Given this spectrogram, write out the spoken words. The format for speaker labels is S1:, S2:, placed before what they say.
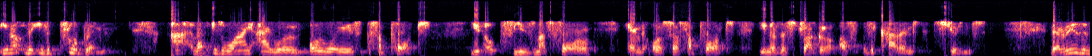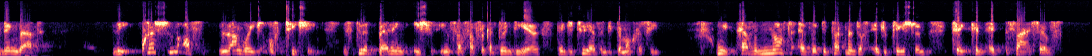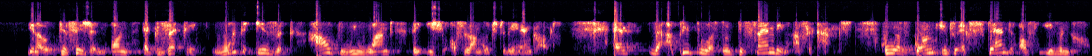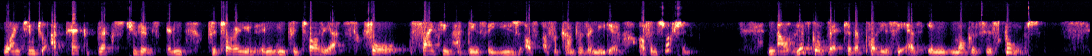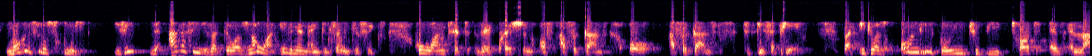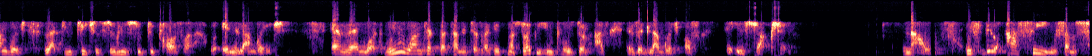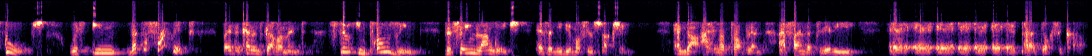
S1: you know, there is a problem. Uh, that is why I will always support, you know, fees must fall and also support, you know, the struggle of the current students. The reason being that the question of language of teaching is still a burning issue in South Africa 20 years, 22 years into democracy. We have not, as the Department of Education, taken a decisive you know, decision on exactly what is it, how do we want the issue of language to be handled. And there are people who are still defending Afrikaans who have gone into extent of even wanting to attack black students in Pretoria, in, in Pretoria for fighting against the use of Afrikaans as a medium of instruction. Now, let's go back to the policy as in Model C schools. Model C schools, you see, the other thing is that there was no one, even in 1976, who wanted the question of Afrikaans or Africans to disappear. But it was only going to be taught as a language like you teach Zulu, Sotho, Xhosa, or any language. And then what we wanted that time, it was like it must not be imposed on us as a language of instruction. Now, we still are seeing some schools within, that are funded by the current government, still imposing the same language as a medium of instruction. And now I have a problem. I find that very uh, uh, uh, paradoxical.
